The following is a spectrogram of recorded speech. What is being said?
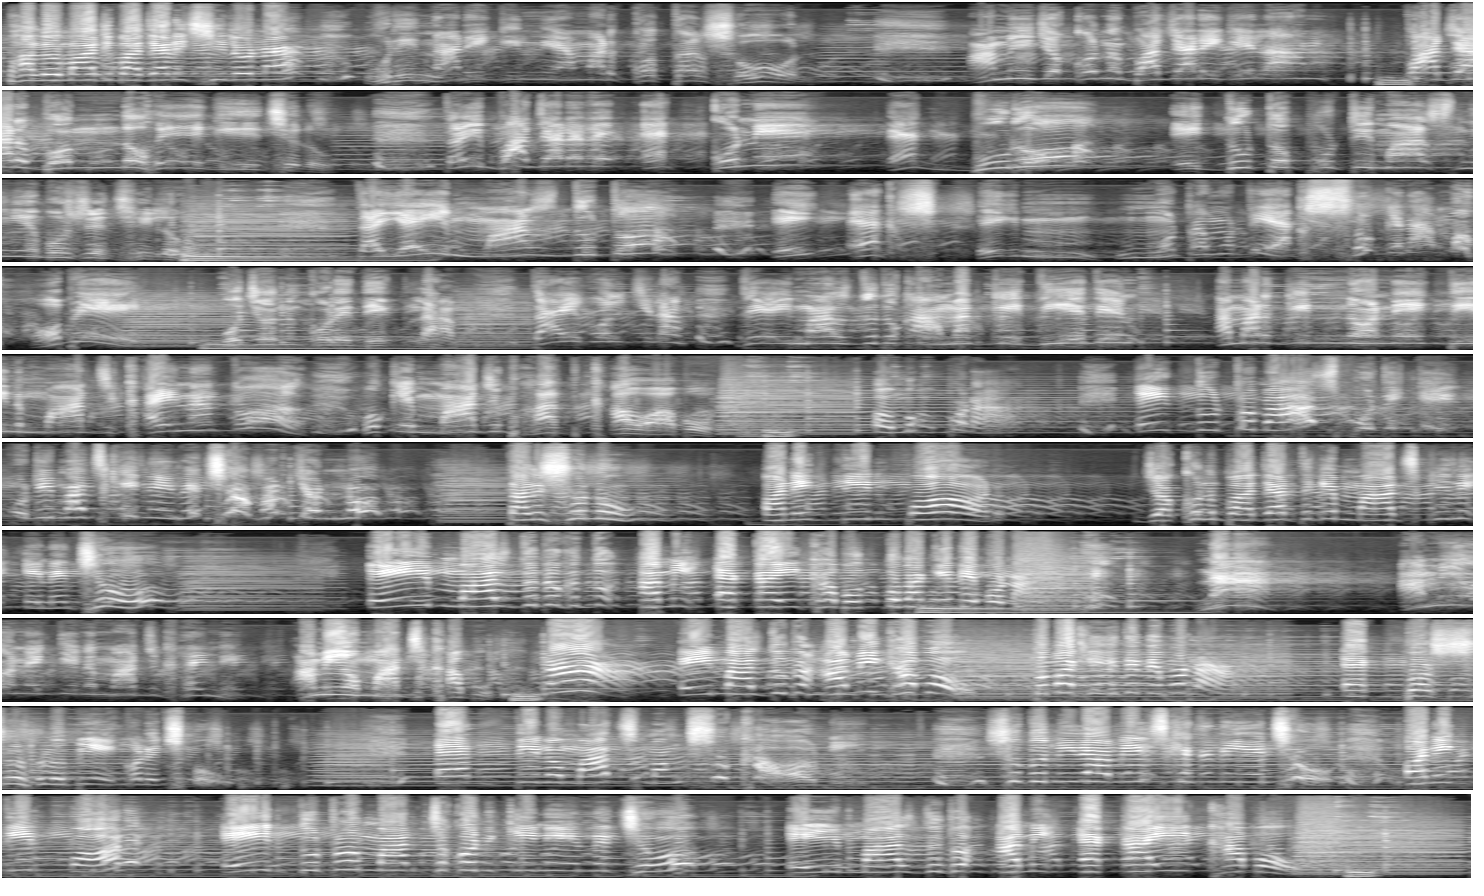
ভালো মাছ বাজারে ছিল না? ওরে নারী কিনে আমার কথা শোন। আমি যখন বাজারে গেলাম, বাজার বন্ধ হয়ে গিয়েছিল। তাই বাজারের এক কোণে এক বুড়ো এই দুটো পুঁটি মাছ নিয়ে বসেছিল। তাই এই মাছ দুটো এই একশো এই মোটামুটি একশো গ্রাম হবে। ওজন করে দেখলাম। তাই বলছিলাম যে এই মাছ দুটোকে আমাকে দিয়ে দেন। আমার কিন্নি অনেক দিন মাছ খায় না তো, ওকে মাছ ভাত খাওয়াবো। অমুক পড়া, এই দুটো মাছ পুটিকে পুটি মাছ কিনে এনেছো আমার জন্য? তাহলে শোনো অনেক দিন পর যখন বাজার থেকে মাছ কিনে এনেছো এই মাছ দুটো কিন্তু আমি একাই খাব তোমাকে দেব না। না আমি অনেক দিন মাছ খাইনি আমিও মাছ খাব। না এই মাছ দুটো আমি খাব তোমাকে খেতে দেব না। এক বছর হলো বিয়ে করেছ। একদিনও মাছ মাংস খাওয়াওনি শুধু নিরামিষ খেতে দিয়েছ। অনেকদিন পর এই দুটো মাছ যখন কিনে এনেছো এই মাছ দুটো আমি একাই খাব।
